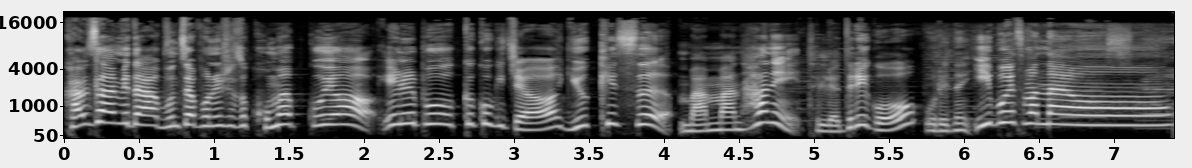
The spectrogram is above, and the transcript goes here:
감사합니다. 문자 보내주셔서 고맙고요. 1부 끝곡이죠. 유키스 만만하니 들려드리고 우리는 2부에서 만나요.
